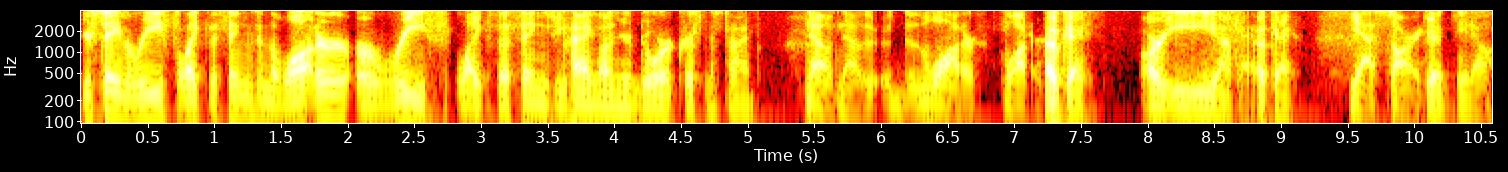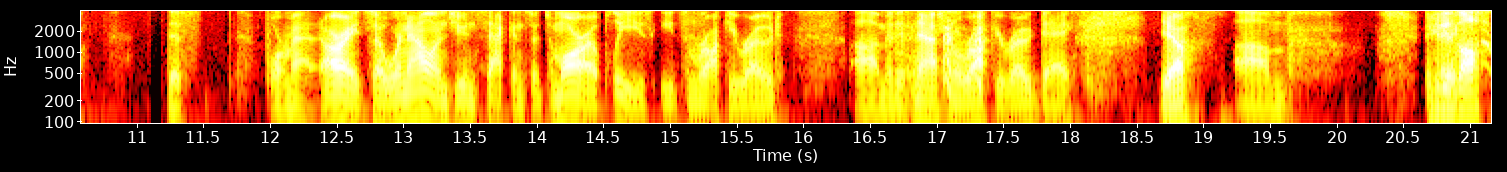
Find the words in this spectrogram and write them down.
you're saying reef like the things in the water, or wreath like the things you hang on your door at Christmas time? No, no, water, water. Okay. R E E F. Okay. Okay. Yeah, sorry. Good. You know, this format. All right, so we're now on June 2nd. So tomorrow, please eat some Rocky Road. Um, it is National Rocky Road Day. Yeah. Um, it is all.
